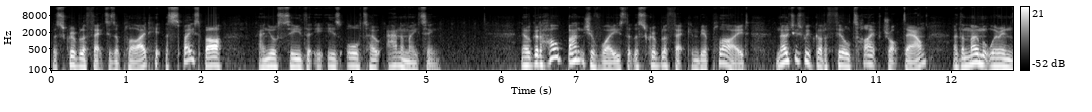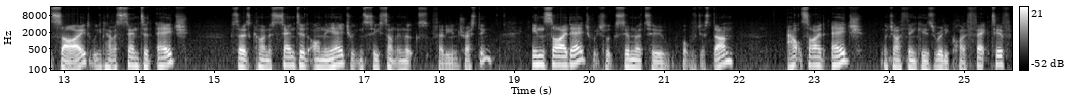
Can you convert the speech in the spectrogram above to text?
the scribble effect is applied, hit the spacebar, and you'll see that it is auto animating. Now we've got a whole bunch of ways that the scribble effect can be applied. Notice we've got a fill type drop down. At the moment we're inside, we can have a centered edge. So it's kind of centered on the edge. We can see something that looks fairly interesting. Inside edge, which looks similar to what we've just done. Outside edge, which I think is really quite effective,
